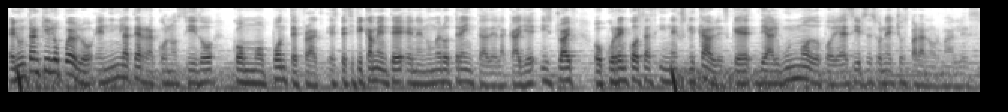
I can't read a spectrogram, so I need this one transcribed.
En un tranquilo pueblo en Inglaterra conocido como Pontefract, específicamente en el número 30 de la calle East Drive, ocurren cosas inexplicables que de algún modo podría decirse son hechos paranormales.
